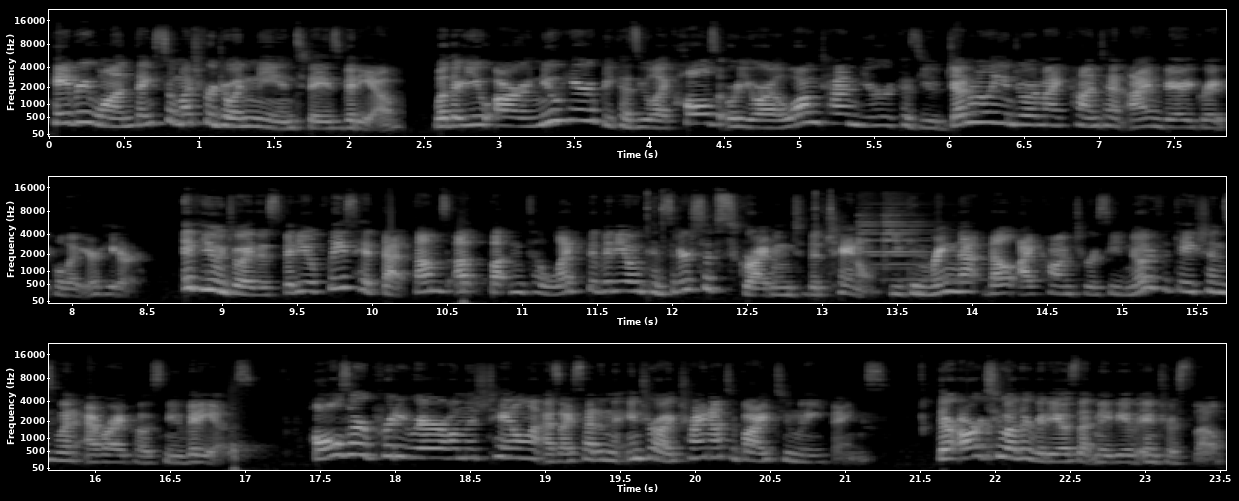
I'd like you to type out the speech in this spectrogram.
Hey everyone, thanks so much for joining me in today's video. Whether you are new here because you like hauls or you are a long-time viewer because you generally enjoy my content, I'm very grateful that you're here. If you enjoy this video, please hit that thumbs up button to like the video and consider subscribing to the channel. You can ring that bell icon to receive notifications whenever I post new videos. Hauls are pretty rare on this channel. As I said in the intro, I try not to buy too many things. There are two other videos that may be of interest though.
